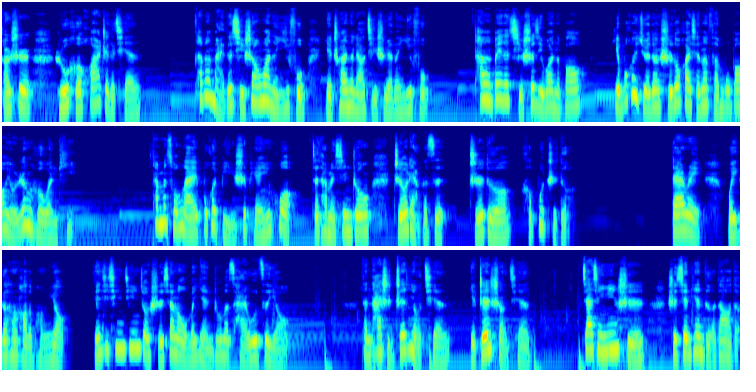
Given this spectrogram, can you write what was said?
而是如何花这个钱。他们买得起上万的衣服，也穿得了几十元的衣服；他们背得起十几万的包，也不会觉得十多块钱的帆布包有任何问题。他们从来不会鄙视便宜货，在他们心中只有两个字：值得和不值得。Darry，我一个很好的朋友，年纪轻轻就实现了我们眼中的财务自由，但他是真有钱，也真省钱。家境殷实是先天得到的，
